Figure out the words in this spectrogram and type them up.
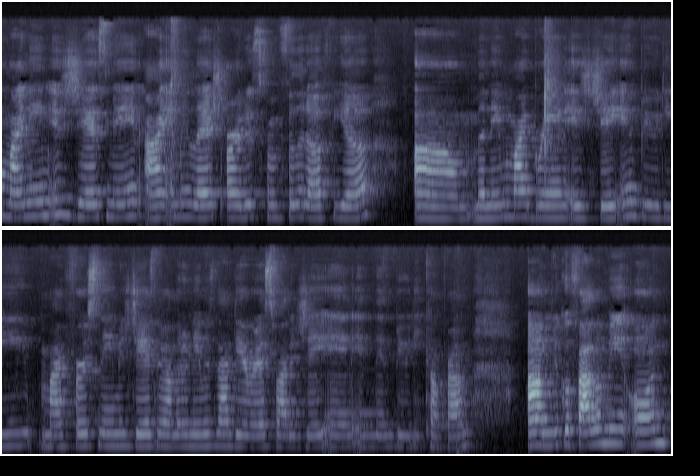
My name is Jazmin. I am a lash artist from Philadelphia. Um, the name of my brand is JN Beauty. My first name is Jazmin. My middle name is Nadira. That's why the JN and then Beauty come from. Um, you can follow me on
